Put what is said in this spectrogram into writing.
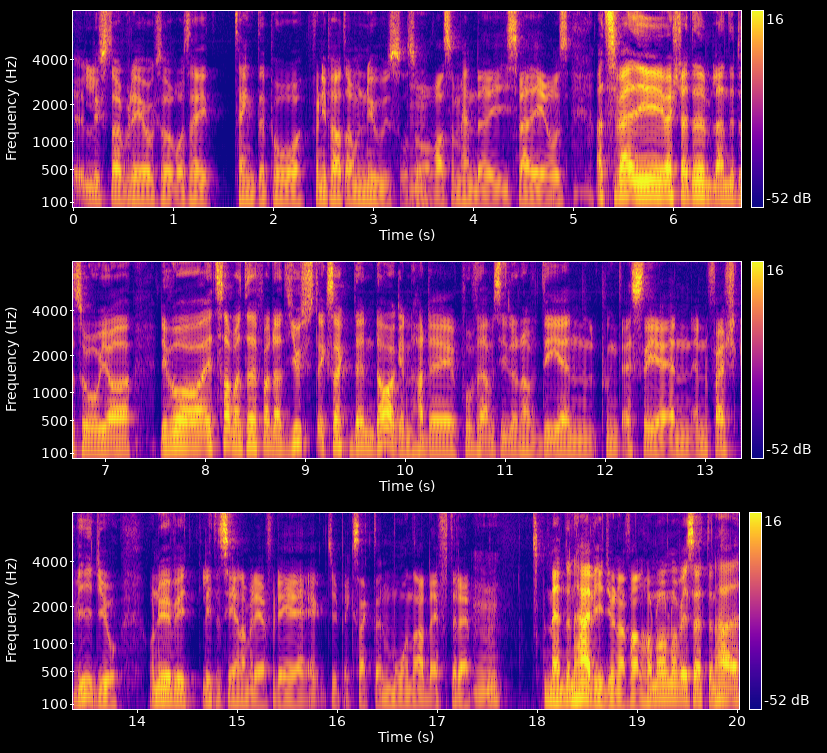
lyssnade på det också och tänk- tänkte på, för ni pratar om news och så, vad som händer i Sverige och att Sverige är värsta drömlandet och så. Jag, det var ett sammanträffande att just exakt den dagen hade på framsidan av dn.se en, en färsk video. Och nu är vi lite sena med det för det är typ exakt en månad efter det. Men den här videon i alla fall, har någon av er sett den här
